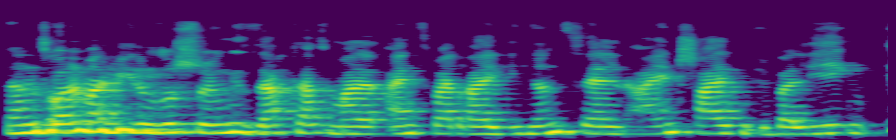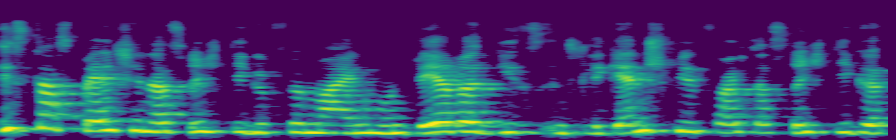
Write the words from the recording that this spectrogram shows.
dann soll man, wie du so schön gesagt hast, mal ein, zwei, drei Gehirnzellen einschalten, überlegen, ist das Bällchen das Richtige für meinen Hund? Wäre dieses Intelligenzspielzeug das Richtige?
